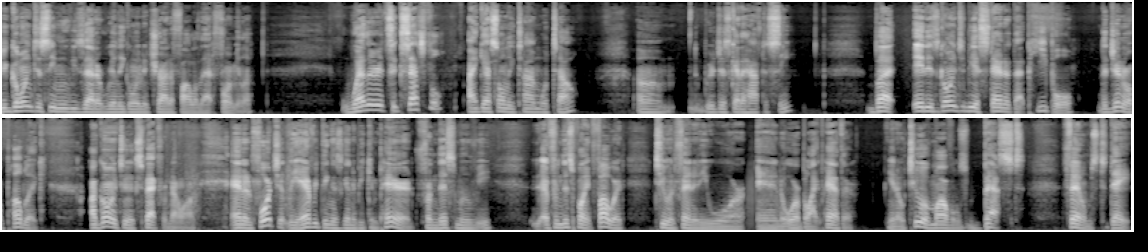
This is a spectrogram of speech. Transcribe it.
you're going to see movies that are really going to try to follow that formula. Whether it's successful, I guess only time will tell. Um, we're just going to have to see. But it is going to be a standard that people, the general public, are going to expect from now on. And unfortunately, everything is going to be compared from this movie, uh, from this point forward, to Infinity War and or Black Panther. You know, two of Marvel's best films to date.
